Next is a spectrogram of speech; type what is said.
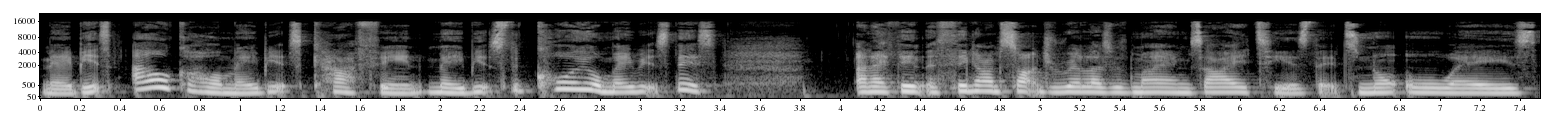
Maybe it's alcohol. Maybe it's caffeine. Maybe it's the coil. Maybe it's this. And I think the thing I'm starting to realize with my anxiety is that it's not always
